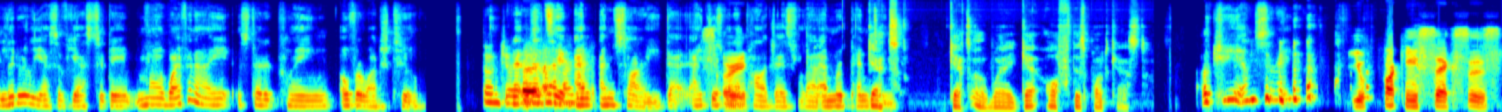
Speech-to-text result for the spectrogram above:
literally as of yesterday, my wife and I started playing Overwatch 2. Don't judge. That, that's it. I'm, I'm sorry. That I just want to apologize for that. I'm repenting. Get get away, get off this podcast. Okay, I'm sorry. You fucking sexist.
